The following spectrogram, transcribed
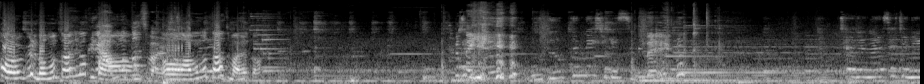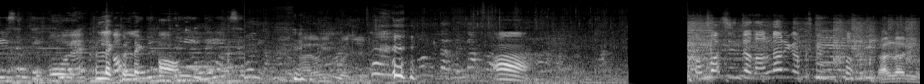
어, 얼굴 너무 잘렸다. 그냥 아무것도 하지 말자. 어, 아무것도 하지 말자. 이게 모두 끝내시겠습니다. 네. 촬영한 사진을 선택. 뭐해? 블랙, 블랙. 어. 프레임을 선- 다영이 거지. 어. 엄마 진짜 날라리 같은 거. 날라리.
